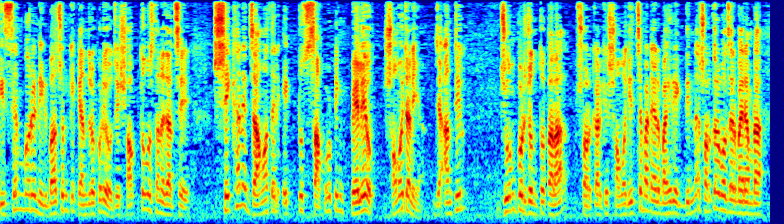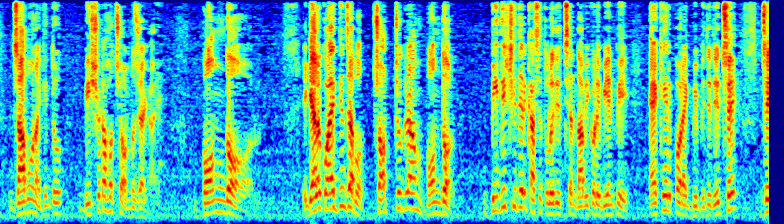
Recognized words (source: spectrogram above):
ডিসেম্বরে নির্বাচনকে কেন্দ্র করেও যে শক্ত অবস্থানে যাচ্ছে, সেখানে জামাতের একটু সাপোর্টিং পেলেও সময়টা নিয়ে যে আনটিল জুন পর্যন্ত তারা সরকারকে সময় দিচ্ছে বাট এর বাইরে একদিন না, সরকার বলছে এর বাইরে আমরা যাব না, কিন্তু বিষয়টা হচ্ছে অন্য জায়গায়। বন্দর। গেল কয়েকদিন যাবত চট্টগ্রাম বন্দর বিদেশিদের কাছে তুলে দিচ্ছেন দাবি করে বিএনপি। একের পর এক বিবৃতি দিচ্ছে যে,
